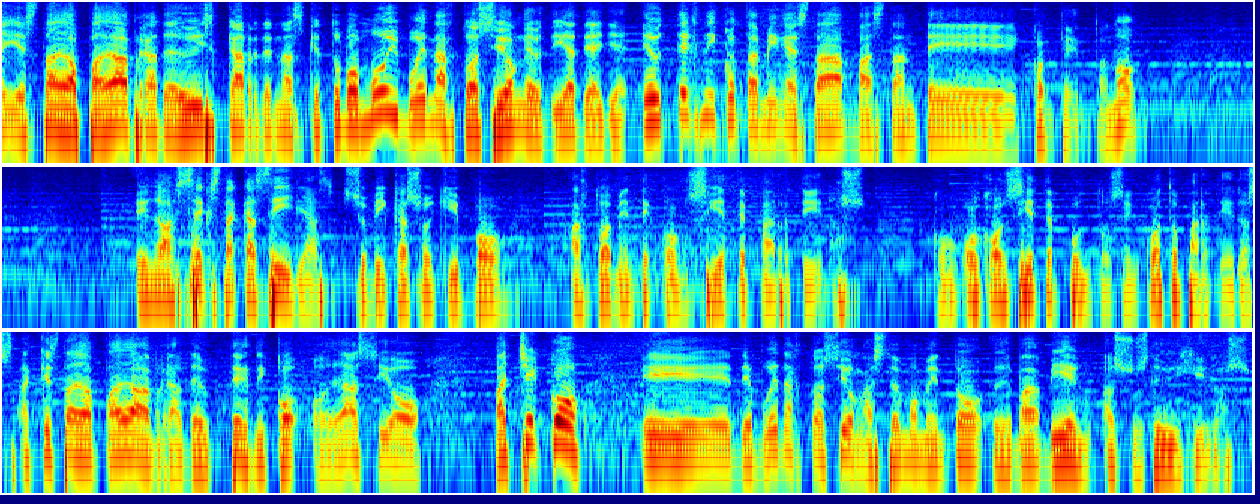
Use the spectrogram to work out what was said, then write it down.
Ahí está la palabra de Luis Cárdenas, que tuvo muy buena actuación el día de ayer. El técnico también está bastante contento, ¿no? En la sexta casilla se ubica su equipo actualmente con siete partidos, o con siete puntos en cuatro partidos. Aquí está la palabra del técnico Horacio Pacheco, eh, de buena actuación. Hasta el momento eh, va bien a sus dirigidos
